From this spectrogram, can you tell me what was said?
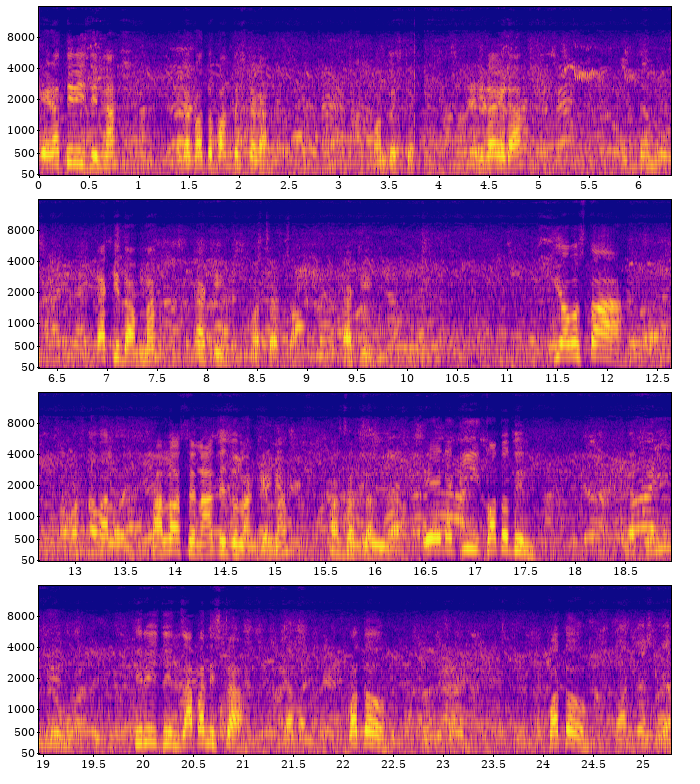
এটা তিরিশ দিন না? এটা কত? পঞ্চাশ টাকা। পঞ্চাশ টাকা। এটা এটা? একদম একই দাম না? একই। আচ্ছা আচ্ছা। একই। কি অবস্থা? অবস্থা ভালোই। ভালো আছেন আজিজুল আঙ্কেল না? আচ্ছা আচ্ছা। এ, এটা কি? কতদিন তিরিশ দিন। তিরিশ দিন জাপানিজটা? কত? কত? পঞ্চাশ টাকা।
